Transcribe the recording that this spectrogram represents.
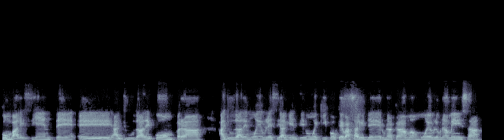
convaleciente, eh, ayuda de compra, ayuda de muebles, si alguien tiene un equipo que va a salir de él, una cama, un mueble, una mesa,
